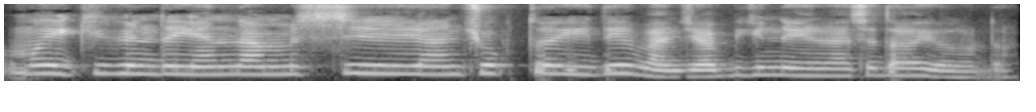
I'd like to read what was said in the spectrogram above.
Ama iki günde yenilenmesi yani çok da iyi değil bence. Bir günde yenilense daha iyi olurdu.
